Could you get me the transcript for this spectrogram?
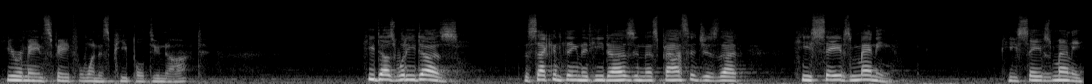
He remains faithful when his people do not. He does what he does. The second thing that he does in this passage is that he saves many. He saves many.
